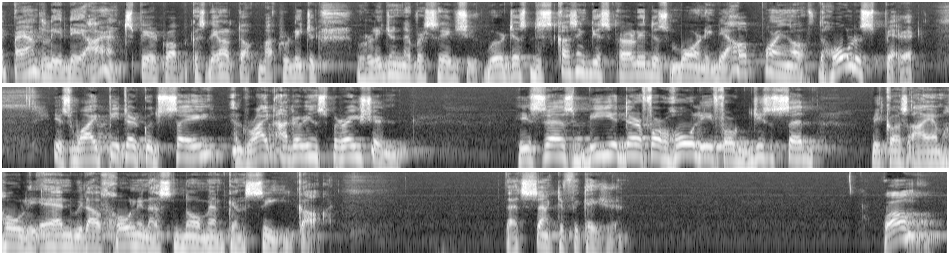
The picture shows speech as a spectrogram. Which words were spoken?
Apparently, they aren't spiritual because they don't talk about religion. Religion never saves you. We were just discussing this early this morning. The outpouring of the Holy Spirit is why Peter could say and write under inspiration. He says, Be ye therefore holy, for Jesus said, Because I am holy, and without holiness no man can see God. That's sanctification. Well,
